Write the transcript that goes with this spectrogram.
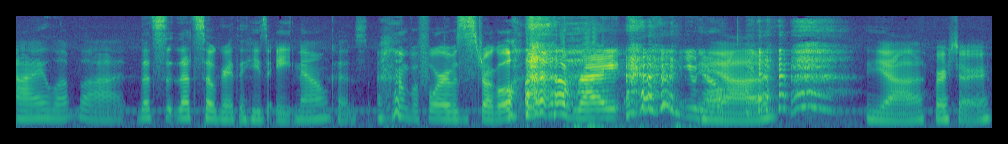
I love that. That's that's so great that he's eight now because before it was a struggle. right, you know. Yeah. yeah, for sure.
